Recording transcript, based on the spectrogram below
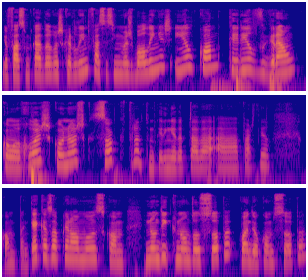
eu faço um bocado de arroz carolino, faço assim umas bolinhas e ele come caril de grão com arroz connosco, só que pronto, um bocadinho adaptado à, à parte dele. Come panquecas ao pequeno almoço, come. Não digo que não dou sopa, quando eu como sopa. Uh,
